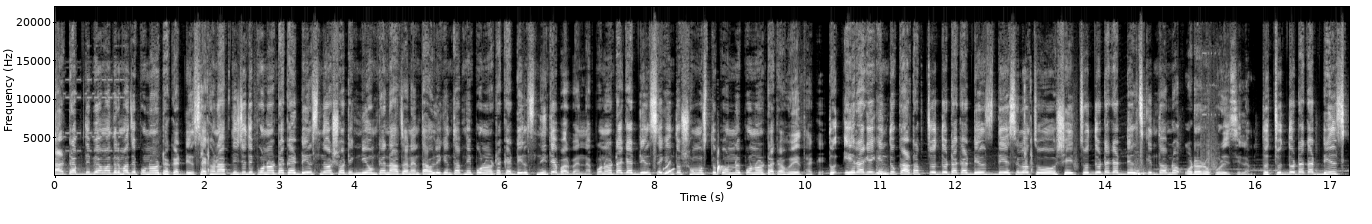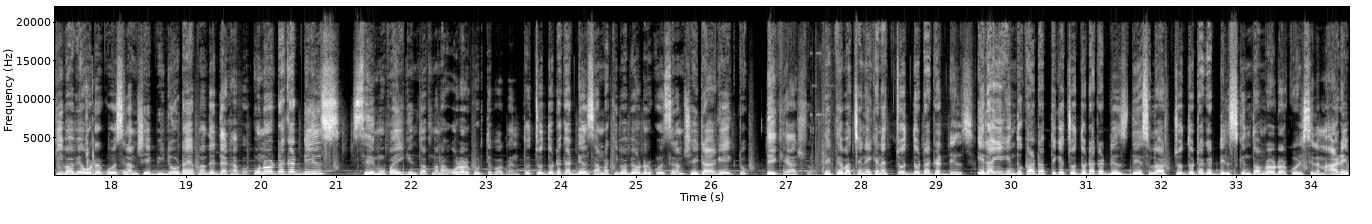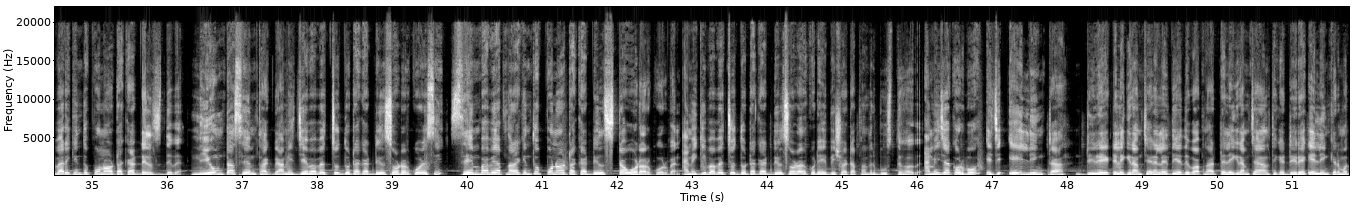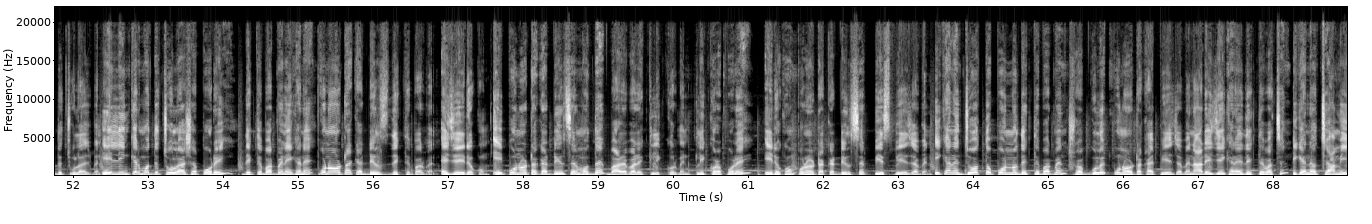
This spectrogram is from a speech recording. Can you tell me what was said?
Cartap দেবে আমাদের মাঝে পনেরো টাকার ডিলস এখন আপনি যদি পনেরো টাকার ডিলস নেওয়ার সঠিক নিয়মটা না জানেন, তাহলে কিন্তু আপনি পনেরো টাকার ডিলস নিতে পারবেন না। পনেরো টাকার ডিলসে কিন্তু সমস্ত পণ্য পনেরো টাকা হয়ে থাকে। তো এর আগে কিন্তু কার্টাপ চোদ্দ টাকার ডিলস দিয়েছিল, তো সেই চোদ্দ টাকার ডিলস কিন্তু আমরা অর্ডারও করেছিলাম। তো চোদ্দ টাকার ডিলস কীভাবে অর্ডার করেছিলাম, সেই ভিডিওটাই আপনাদের দেখাবো। পনেরো টাকার ডিলস সেম উপায়ে কিন্তু আপনারা অর্ডার করতে পারবেন। তো চোদ্দ টাকার ডিলস আমরা কীভাবে অর্ডার করেছিলাম, সেইটা আগে একটু দেখে আসুন। দেখতে পাচ্ছেন এখানে চোদ্দ টাকার ডিলস এর আগে কিন্তু কাটার থেকে চোদ্দ টাকার ডিলস দিয়েছিল আর চোদ্দ টাকার ডিলস কিন্তু আমরা অর্ডার করেছিলাম। আর এবারে কিন্তু পনেরো টাকার ডিলস দেবে। নিয়মটা সেম থাকবে। আমি যেভাবে চোদ্দ টাকার ডিলস অর্ডার করেছি সেম ভাবে আপনারা কিন্তু পনেরো টাকার ডিলসটাও অর্ডার করবেন। আমি কীভাবে চোদ্দ টাকার ডিলস অর্ডার করি, এই বিষয়টা আপনাদের বুঝতে হবে। আমি যা করব, এই যে এই লিঙ্কটা ডিরেক্ট টেলিগ্রাম চ্যানেলে দিয়ে দেবো। আপনার টেলিগ্রাম চ্যানেল থেকে ডিরেক্ট এই লিঙ্কের মধ্যে চলে আসবেন। এই লিঙ্কের মধ্যে চলে আসার পরেই দেখতে পারবেন, এখানে পনেরো টাকার ডিলস দেখতে পারবেন। এই যে এরকম। এই পনেরো টাকার ডিলস এর মধ্যে বারে বারে ক্লিক করবেন। ক্লিক করার পরে এরকম পনেরো টাকার ডিলস এর পেজ পেয়ে যাবেন। এখানে যত পণ্য দেখতে পারবেন, সবগুলোই পনেরো টাকায় পেয়ে যাবেন। আর এই যে এখানে দেখতে পাচ্ছেন, এখানে হচ্ছে আমি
